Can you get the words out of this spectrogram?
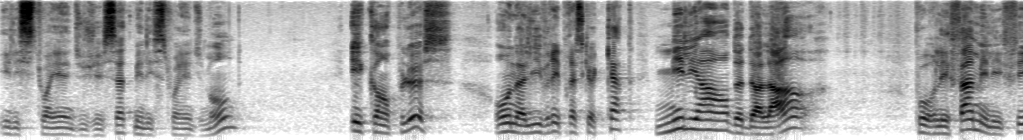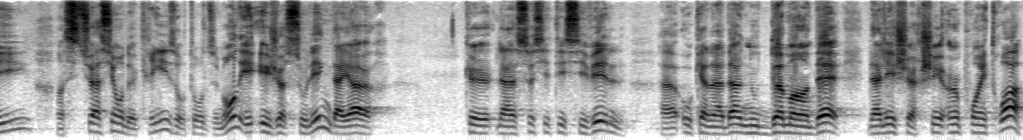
et les citoyens du G7, mais les citoyens du monde, et qu'en plus, on a livré presque 4 milliards de dollars pour les femmes et les filles en situation de crise autour du monde. Et, et je souligne d'ailleurs que la société civile euh, au Canada nous demandait d'aller chercher 1,3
